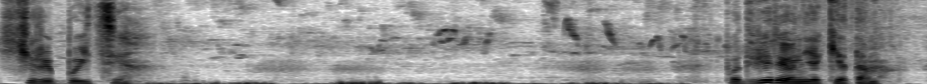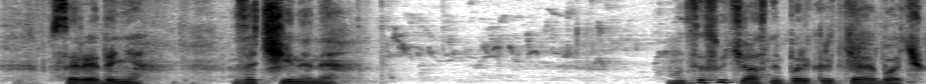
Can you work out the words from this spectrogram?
з черепиці. Подвір'я он яке там всередині зачинене. Ну, це сучасне перекриття, я бачу.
